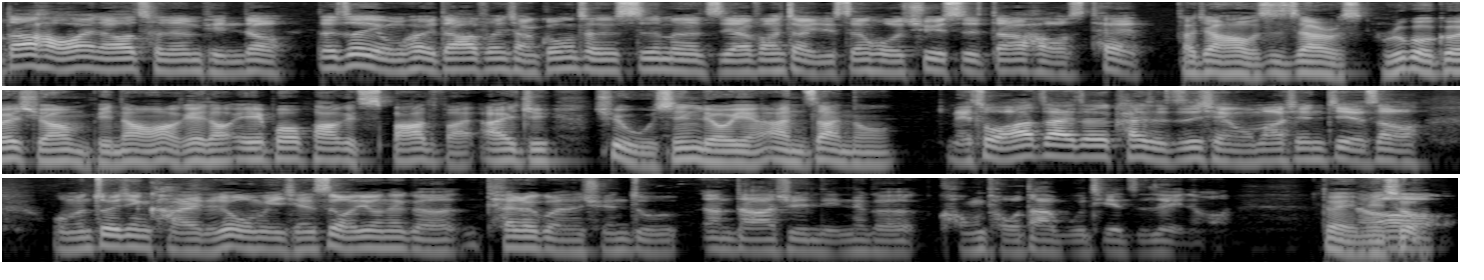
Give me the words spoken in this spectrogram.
大家好，欢迎来到成人频道。在这里，我们会与大家分享工程师们的职业方向以及生活趣事。大家好，我是 Ted。大家好，我是 Zeros。如果各位喜欢我们频道的话，可以到 Apple Podcast、Spotify、IG 去五星留言、按赞哦。没错，啊，在这开始之前，我们要先介绍我们最近开的，就我们以前是有用那个 Telegram 的群组，让大家去领那个空投大补贴之类的嘛。对，没错。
